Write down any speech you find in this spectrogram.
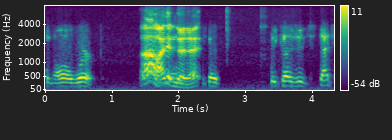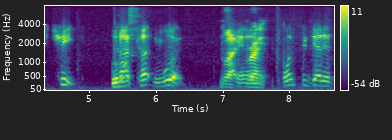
and all work. oh, I didn't know that. Because, because it's that's cheap. You're not cutting wood. Right. And Right. Once you get it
